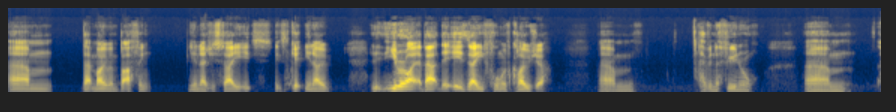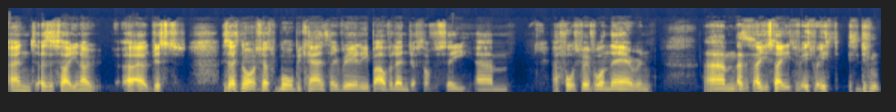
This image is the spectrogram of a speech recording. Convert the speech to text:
um, that moment. But I think you know, as you say, it's it's get you know you're right about it is a form of closure, um, having a funeral, um, and as I say, you know, uh, just there's not much else more we can say really, but other than just obviously um, our thoughts with everyone there, and um, as as you say, it's, it's, it's it's a different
